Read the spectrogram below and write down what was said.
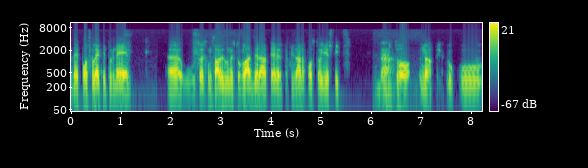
da je posle letnje turneje u Sovjetskom savezu umesto Glazera trener Partizana postao Ilje Špic. Da. I to na pripruku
